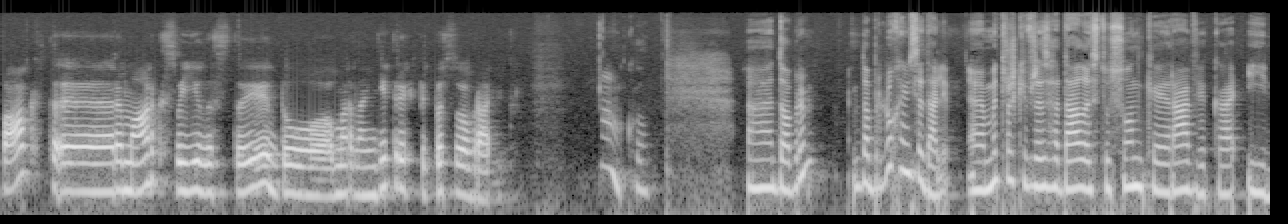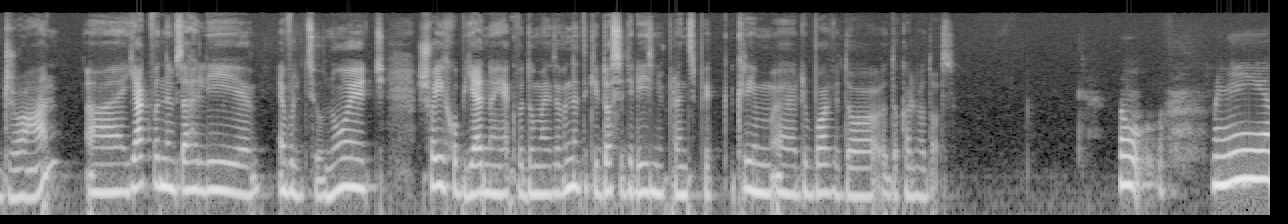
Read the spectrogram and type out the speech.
факт: е, Ремарк свої листи до Марлен Дітріх підписував Равік. А, cool. Е, добре. Добре, рухаємося далі. Ми трошки вже згадали стосунки Равіка і Джоан. Як вони взагалі еволюціонують, що їх об'єднує, як ви думаєте? Вони такі досить різні, в принципі, крім е, любові до до Кальвадос. Ну, Мені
